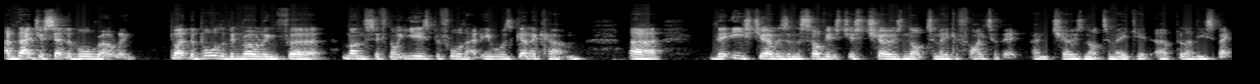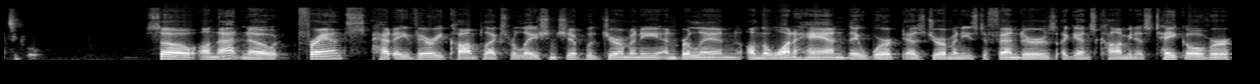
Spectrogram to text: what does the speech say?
And that just set the ball rolling. But the ball had been rolling for months, if not years before that. It was going to come. Uh, the East Germans and the Soviets just chose not to make a fight of it and chose not to make it a bloody spectacle. So, on that note, France had a very complex relationship with Germany and Berlin. On the one hand, they worked as Germany's defenders against communist takeover.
